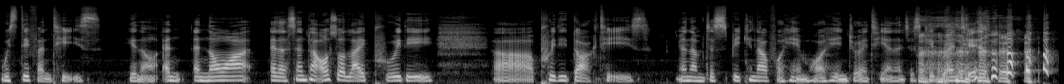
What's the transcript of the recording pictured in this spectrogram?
with different teas, you know, and, and Noah at the same time also like pretty, uh, pretty dark teas. And I'm just speaking out for him while he enjoy tea and I just keep ranting.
